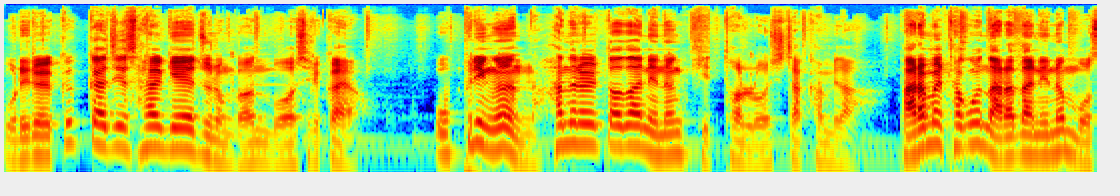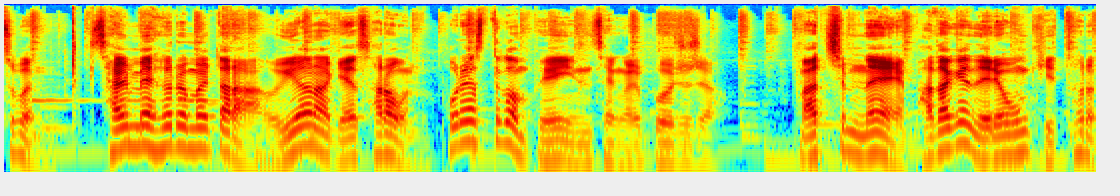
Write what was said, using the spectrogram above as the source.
우리를 끝까지 살게 해주는 건 무엇일까요? 오프닝은 하늘을 떠다니는 깃털로 시작합니다. 바람을 타고 날아다니는 모습은 삶의 흐름을 따라 의연하게 살아온 포레스트 검프의 인생을 보여주죠. 마침내 바닥에 내려온 깃털은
